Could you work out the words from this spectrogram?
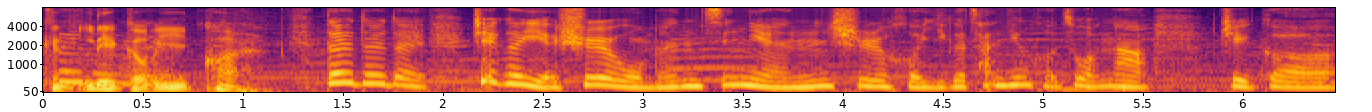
跟猎狗一块儿。对对对，这个也是我们今年是和一个餐厅合作，那这个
